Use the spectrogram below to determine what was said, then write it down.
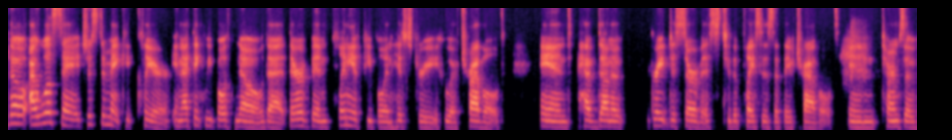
Though I will say, just to make it clear, and I think we both know that there have been plenty of people in history who have traveled and have done a great disservice to the places that they've traveled in terms of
